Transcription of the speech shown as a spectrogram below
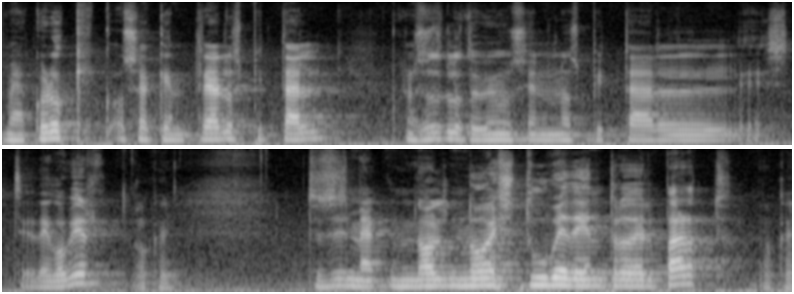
Me acuerdo que, o sea, que entré al hospital, nosotros lo tuvimos en un hospital este, de gobierno. Ok, Entonces me no, no estuve dentro del parto, ok.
